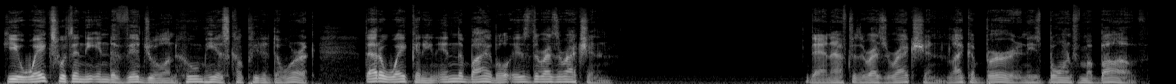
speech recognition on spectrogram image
He awakes within the individual on whom he has completed the work. That awakening in the Bible is the resurrection. Then, after the resurrection, like a bird, and he's born from above.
